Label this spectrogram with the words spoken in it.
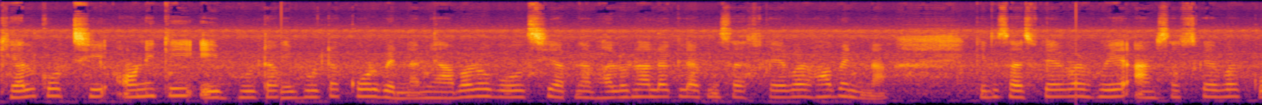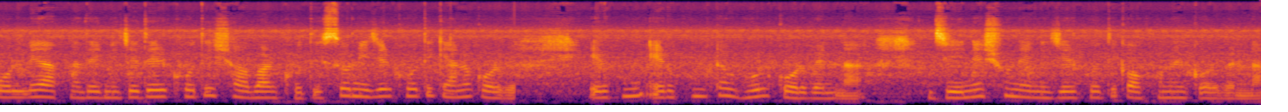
খেয়াল করছি অনেকেই এই ভুলটা এই ভুলটা করবেন না। আমি আবারও বলছি, আপনার ভালো না লাগলে আপনি সাবস্ক্রাইবার হবেন না। কিন্তু সাবস্ক্রাইবার হয়ে আনসাবস্ক্রাইবার করলে আপনাদের নিজেদের ক্ষতি, সবার ক্ষতি। সো নিজের ক্ষতি কেন করবে এরকম, এরকমটা ভুল করবেন না। জেনে শুনে নিজের ক্ষতি কখনোই করবেন না।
